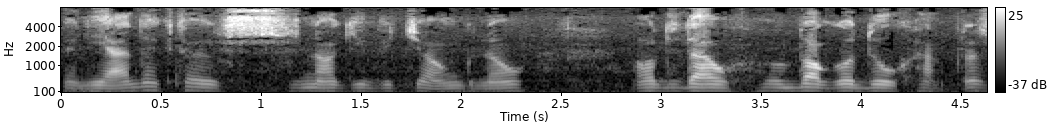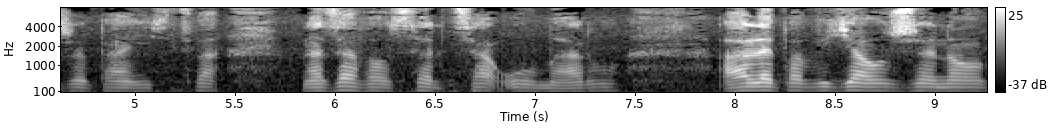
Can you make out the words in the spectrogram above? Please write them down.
ten Janek to już nogi wyciągnął, oddał Bogu ducha, proszę Państwa, na zawał serca umarł, ale powiedział, że no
